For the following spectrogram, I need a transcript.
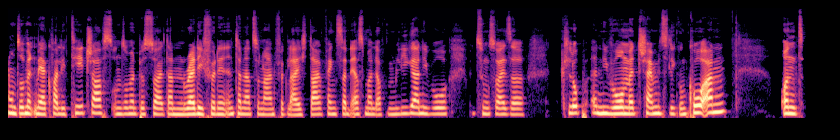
und somit mehr Qualität schaffst und somit bist du halt dann ready für den internationalen Vergleich. Da fängst du dann erstmal auf dem Liganiveau beziehungsweise Clubniveau mit Champions League und Co. an. Und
